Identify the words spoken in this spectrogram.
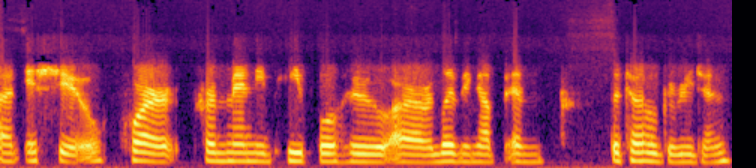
an issue for for many people who are living up in the Tohoku region.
